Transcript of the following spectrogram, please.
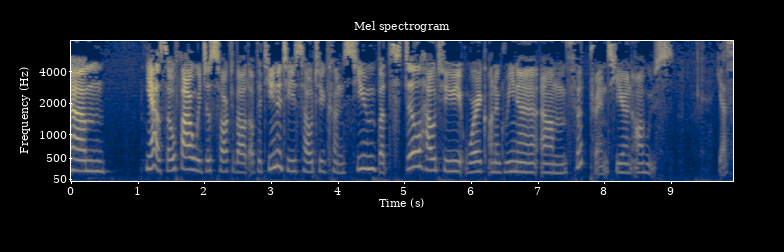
Um, yeah, so far we just talked about opportunities, how to consume, but still how to work on a greener um, footprint here in Aarhus. Yes,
